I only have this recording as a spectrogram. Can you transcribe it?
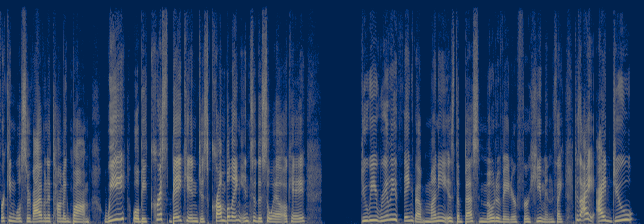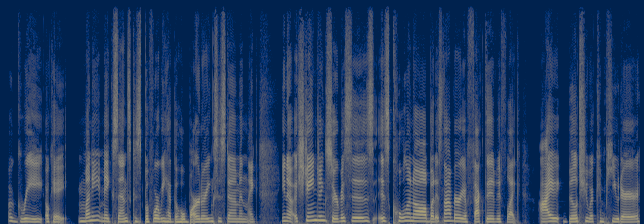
freaking will survive an atomic bomb. We will be crisp bacon just crumbling into the soil, okay? Do we really think that money is the best motivator for humans? Like, because I, I do agree, okay, money makes sense because before we had the whole bartering system and like you know exchanging services is cool and all but it's not very effective if like i built you a computer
